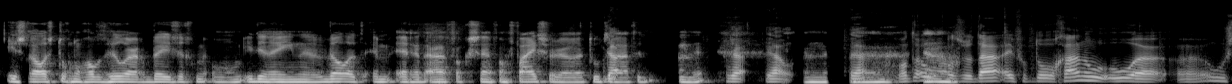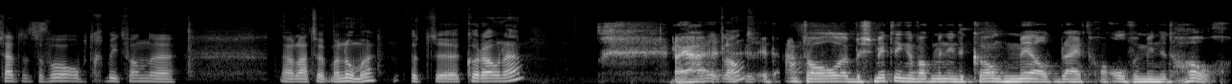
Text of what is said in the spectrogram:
Israël is toch nog altijd heel erg bezig met, om iedereen wel het mRNA-vaccin van Pfizer toe te Ja. laten dienen. ja, ja, En, ja. Want ook, als we daar even op doorgaan, hoe, hoe, hoe staat het ervoor op het gebied van, nou laten we het maar noemen, het eh, corona? Nou ja, het land? Het, het aantal eh, besmettingen wat men in de krant meldt blijft gewoon onverminderd hoog.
